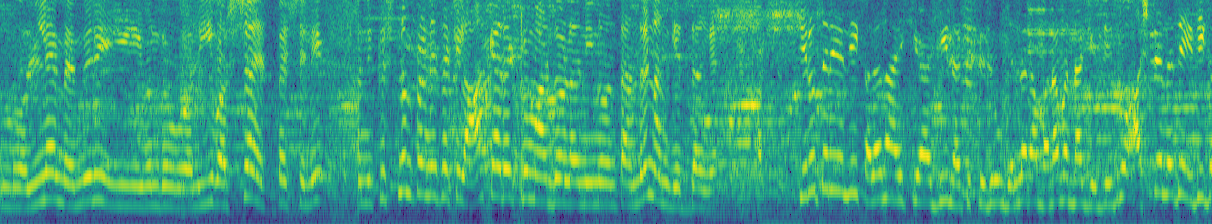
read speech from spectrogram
ಒಂದು ಒಳ್ಳೆ ಮೆಮೊರಿ ಈ ಒಂದು ಈ ವರ್ಷ ಎಸ್ಪೆಷಲಿ ಕೃಷ್ಣಂ ಸಕಿಲ್ ಆ ಕ್ಯಾರೆಕ್ಟ್ರ್ ಮಾಡ್ದೋಳ ನೀನು ಅಂತ ಅಂದರೆ ನಾನು ಗೆದ್ದಂಗೆ. ಕಿರುತೆರೆಯಲ್ಲಿ ಕಲಾನಾಯಕಿಯಾಗಿ ನಟಿಸಿದ್ರು ಎಲ್ಲರ ಮನವನ್ನ ಗೆದ್ದಿದ್ರು. ಅಷ್ಟೇ ಅಲ್ಲದೆ ಇದೀಗ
